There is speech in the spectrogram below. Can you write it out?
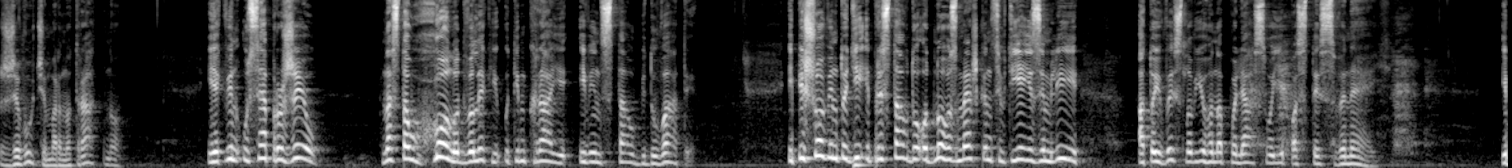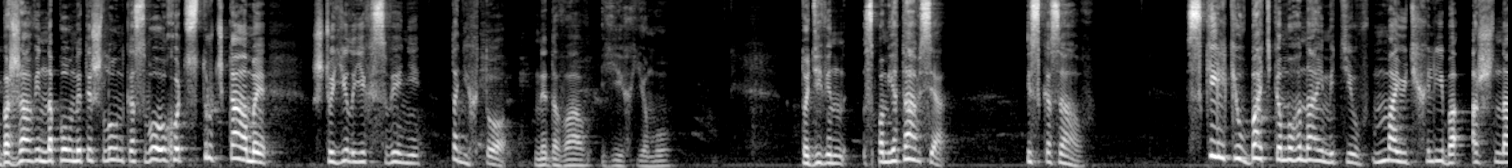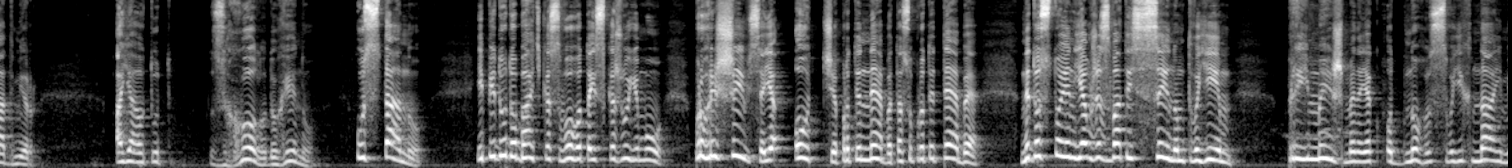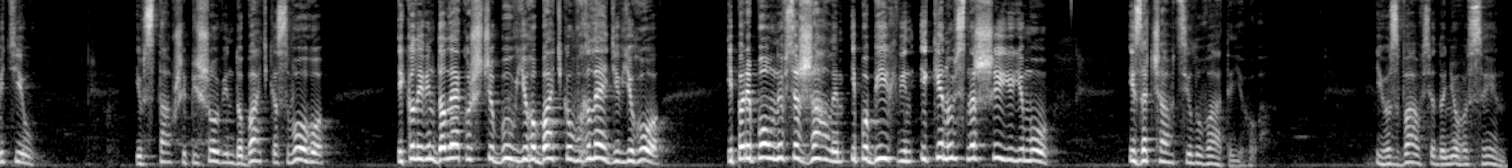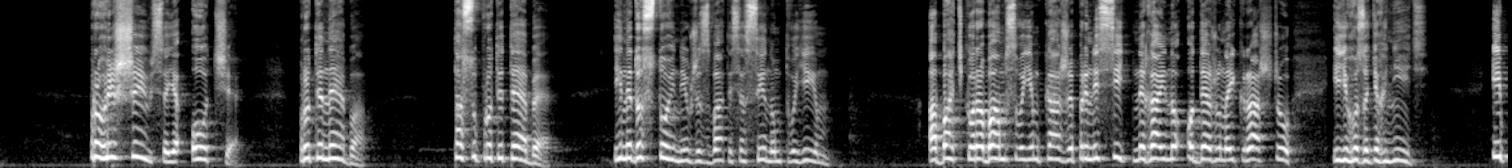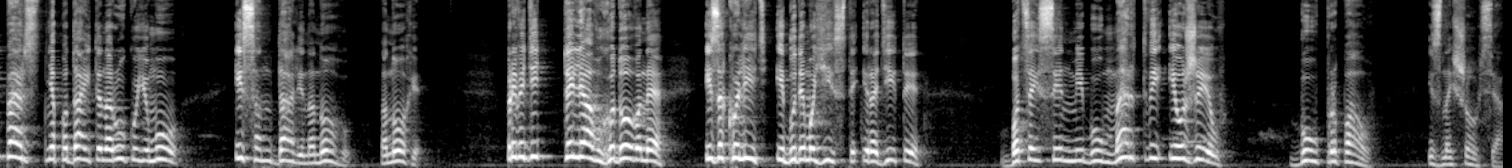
живучи марнотратно. І як він усе прожив, настав голод великий у тім краї, і він став бідувати. І пішов він тоді і пристав до одного з мешканців тієї землі, а той вислав його на поля свої пасти свиней. І бажав він наповнити шлунка свого хоч стручками, що їли їх свині, та ніхто не давав їх йому. Тоді він спам'ятався і сказав, скільки в батька мого наймитів мають хліба аж надмір, а я отут з голоду гину, устану і піду до батька свого та й скажу йому: прогрішився я, Отче, проти неба та супроти тебе. Недостоїн я вже зватись сином твоїм. Прийми ж мене як одного з своїх наймитів. І, вставши, пішов він до батька свого, і коли він далеко ще був, його батько вгледів його, і переповнився жалем, і побіг він, і кинувся на шию йому, і зачав цілувати його. І озвався до нього син. Прогрішився я, Отче, проти неба та супроти тебе, і недостойний вже зватися сином твоїм. А батько рабам своїм каже: принесіть негайно одежу найкращу і його задягніть, і перстня подайте на руку йому, і сандалі на ногу, на ноги. Приведіть теля вгодоване, і заколіть, і будемо їсти і радіти. Бо цей син мій був мертвий і ожив, був пропав і знайшовся,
